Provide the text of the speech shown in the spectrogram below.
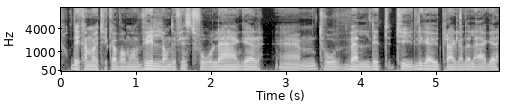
Och det kan man ju tycka vad man vill om. Det finns två läger, ehm, två väldigt tydliga utpräglade läger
